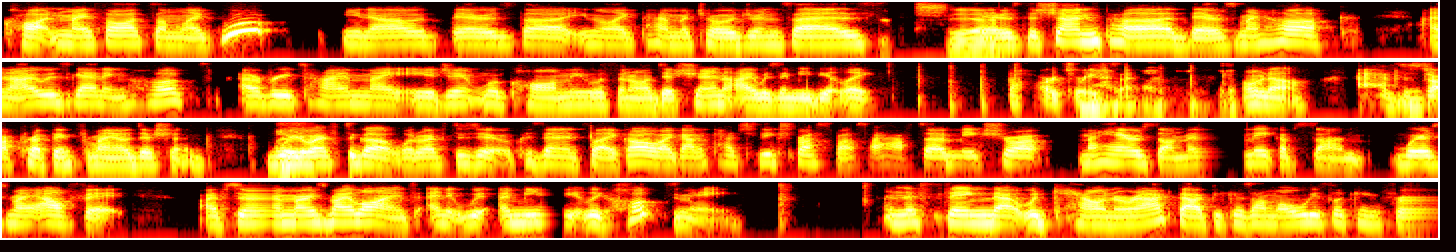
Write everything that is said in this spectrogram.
caught in my thoughts, I'm like, whoop, you know, there's the, you know, like Pema Chodron says, Yeah. there's the Shenpa, there's my hook. And I was getting hooked every time my agent would call me with an audition. I was immediately the heart's racing. oh no, I have to start prepping for my audition. Where do I have to go? What do I have to do? Because then it's like, oh, I got to catch the express bus. I have to make sure my hair's done, my makeup's done. Where's my outfit? I have to memorize my lines. And it w- immediately hooked me. And the thing that would counteract that, because I'm always looking for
